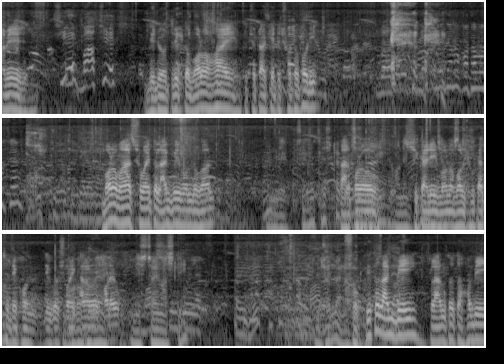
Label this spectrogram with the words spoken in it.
আমি ভিডিও অতিরিক্ত বড় হয় কিছুটা কেটে ছোট করি। বড় মাছ সময় তো লাগবেই বন্ধুগণ। তারপরেও শিকারীর মনোবল ঠিক আছে দেখুন দীর্ঘ সময় খেলানোর পরেও। নিশ্চয় মাছটি। শক্তি তো লাগবেই ক্লান্ত তো হবেই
